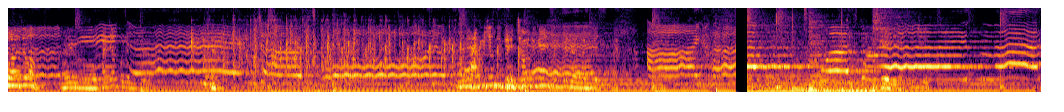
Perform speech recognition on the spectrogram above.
좋아하죠? 아이고, 다시 한 번 해주세요. 아니, 안 우셔도 돼. 저는 grace that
